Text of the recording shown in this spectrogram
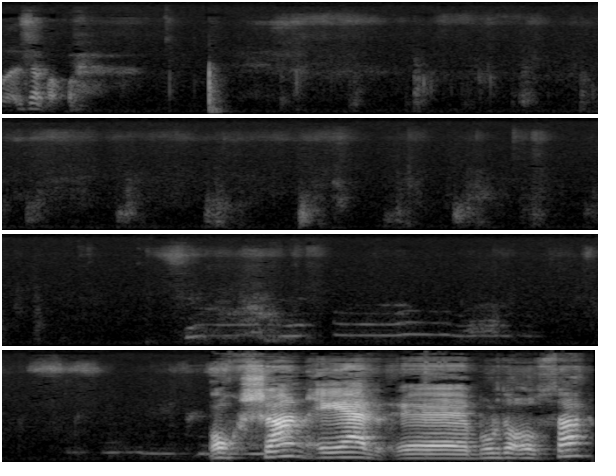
Uğraşamam. Okşan eğer e, burada olsa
